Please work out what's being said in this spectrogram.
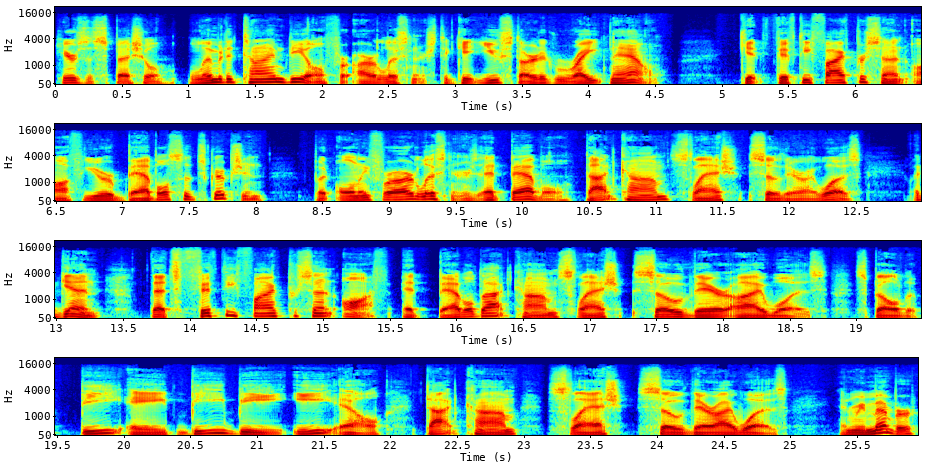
Here's a special limited time deal for our listeners to get you started right now. Get 55% off your Babbel subscription, but only for our listeners at babbel.com slash so there I was. Again, that's 55% off at babbel.com slash so there I was, spelled B-A-B-B-E-L dot com slash so there I was. And remember,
